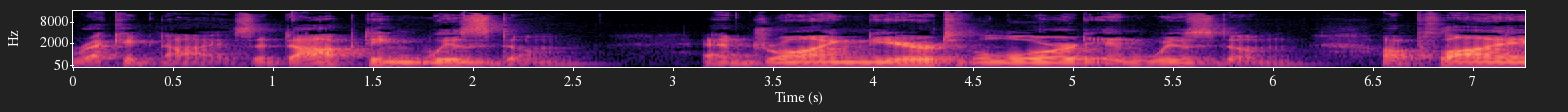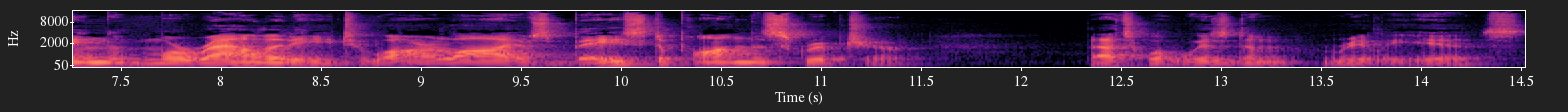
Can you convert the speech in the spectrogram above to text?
recognize. Adopting wisdom and drawing near to the Lord in wisdom, applying morality to our lives based upon the Scripture. That's what wisdom really is.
